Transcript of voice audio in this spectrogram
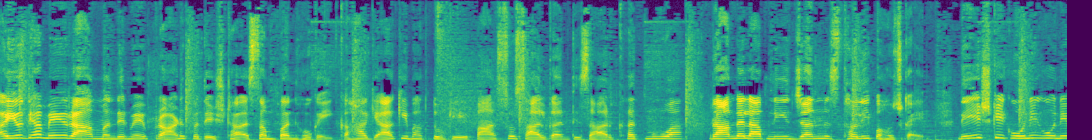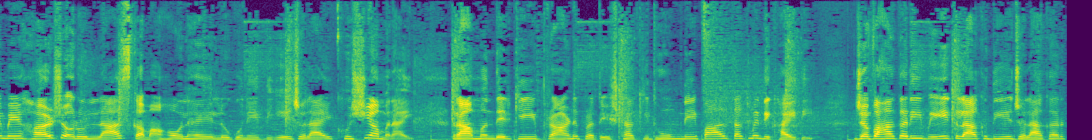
अयोध्या में राम मंदिर में प्राण प्रतिष्ठा संपन्न हो गई। कहा गया कि भक्तों के 500 साल का इंतज़ार खत्म हुआ। रामलला अपनी जन्म स्थली पहुँच गए। देश के कोने कोने में हर्ष और उल्लास का माहौल है। लोगों ने दिए जलाए खुशियाँ मनाई। राम मंदिर की प्राण प्रतिष्ठा की धूम नेपाल तक में दिखाई दी। जब वहाँ करीब एक लाख दिए जलाकर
